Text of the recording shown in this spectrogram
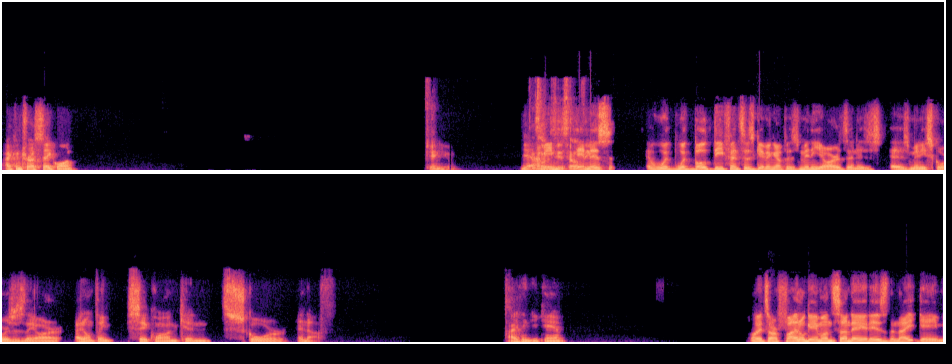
I can trust Saquon. Can you? Yeah, I mean, in this with with both defenses giving up as many yards and as as many scores as they are, I don't think Saquon can score enough. I think he can. Well, it's our final game on Sunday. It is the night game.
